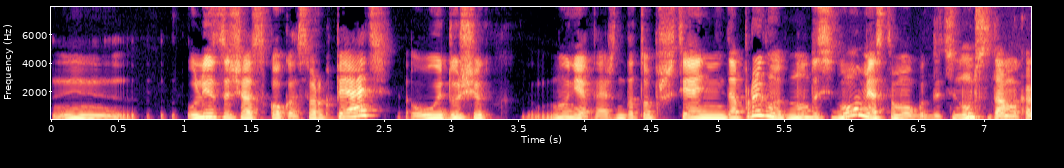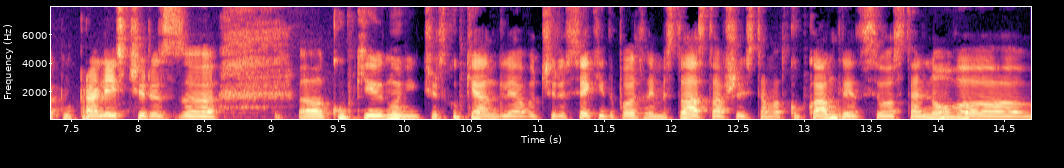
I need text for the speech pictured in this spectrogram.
у лица сейчас сколько, 45, у идущих ну нет, конечно, до топ-6 они не допрыгнут, но до седьмого места могут дотянуться там и как-нибудь пролезть через э, э, кубки, ну не через кубки Англии, а вот через всякие дополнительные места, оставшиеся там от Кубка Англии, от всего остального.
